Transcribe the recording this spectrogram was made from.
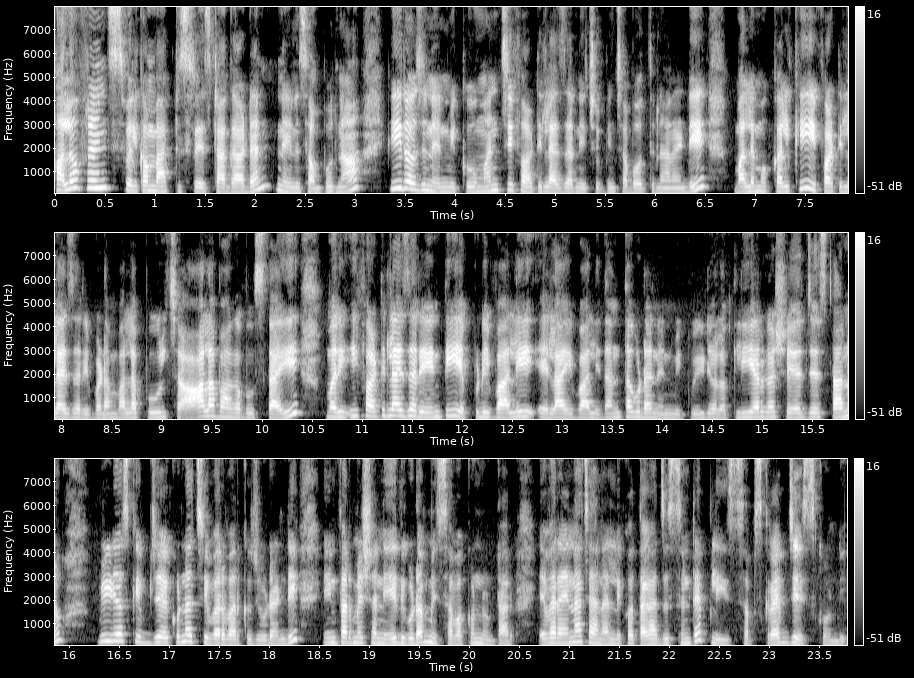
Hello friends welcome back to Shreshta garden నేను సంపూర్ణ. ఈరోజు నేను మీకు మంచి ఫర్టిలైజర్ని చూపించబోతున్నానండి. మల్లె మొక్కలకి ఈ ఫర్టిలైజర్ ఇవ్వడం వల్ల పూలు చాలా బాగా పూస్తాయి. మరి ఈ ఫర్టిలైజర్ ఏంటి ఎప్పుడు ఇవ్వాలి ఎలా ఇవ్వాలి ఇదంతా కూడా నేను మీకు వీడియోలో క్లియర్గా షేర్ చేస్తాను. వీడియో స్కిప్ చేయకుండా చివరి వరకు చూడండి. ఇన్ఫర్మేషన్ ఏది కూడా మిస్ అవ్వకుండా ఉంటారు. ఎవరైనా ఛానల్ని కొత్తగా చూస్తుంటే ప్లీజ్ సబ్స్క్రైబ్ చేసుకోండి.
